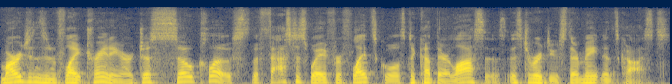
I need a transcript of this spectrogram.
margins in flight training are just so close, the fastest way for flight schools to cut their losses is to reduce their maintenance costs.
